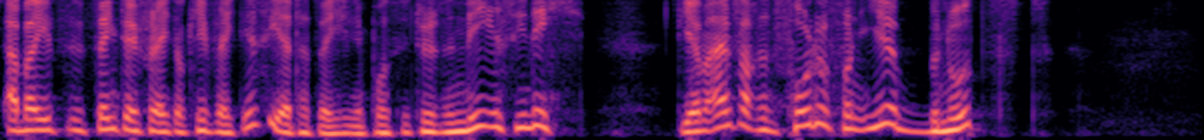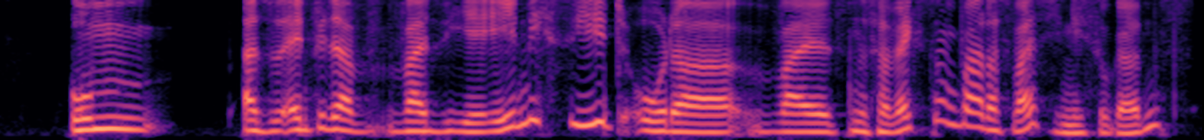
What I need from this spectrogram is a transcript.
Aber jetzt, jetzt denkt ihr vielleicht, okay, vielleicht ist sie ja tatsächlich eine Prostituierte. Nee, ist sie nicht. Die haben einfach ein Foto von ihr benutzt, um also entweder weil sie ihr eh nicht sieht oder weil es eine Verwechslung war, das weiß ich nicht so ganz,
